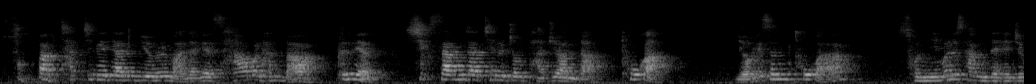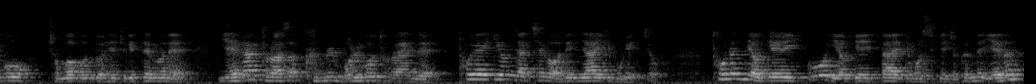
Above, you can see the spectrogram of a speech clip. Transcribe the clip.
숙박 찻집에 대한 기운을 만약에 사업을 한다 그러면 식상 자체를 좀 봐줘야 한다 토가 여기서는 토가 손님을 상대해주고 종업원도 해주기 때문에 얘가 들어와서 금을 몰고 들어와야 하는데 토의 기운 자체가 어딨냐 이렇게 보겠죠. 토는 여기에 있고 여기에 있다 이렇게 볼 수 있겠죠. 근데 얘는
